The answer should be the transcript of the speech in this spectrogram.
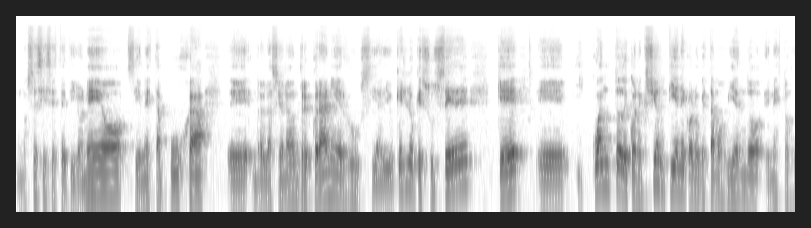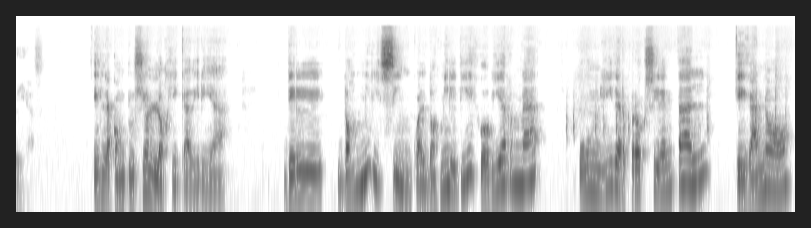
no sé si es este tironeo, si en esta puja eh, relacionada entre Ucrania y Rusia. Digo, ¿qué es lo que sucede que, eh, y cuánto de conexión tiene con lo que estamos viendo en estos días? Es la conclusión lógica, diría. Del 2005 al 2010 gobierna un líder pro-occidental que ganó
